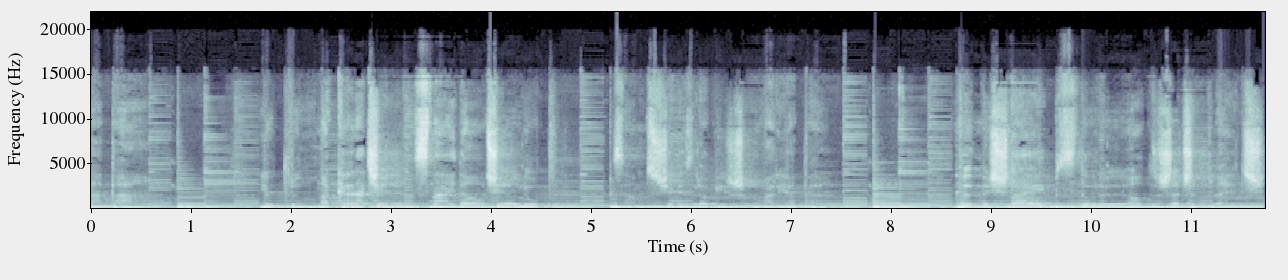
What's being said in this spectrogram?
lata. Jutro na kracie znajdą cię lub sam z siebie zrobisz wariata. Wymyślaj bzdury od rzeczy pleć,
